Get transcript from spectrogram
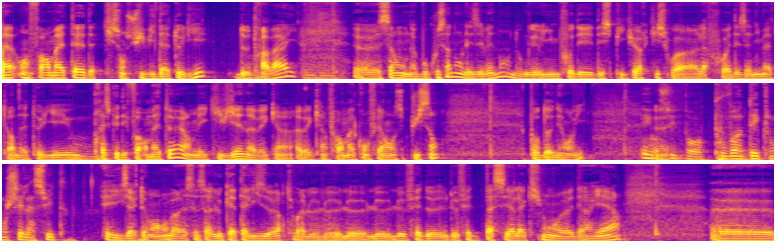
euh, en format TED qui sont suivies d'ateliers de mmh. travail. Mmh. Euh, ça, on a beaucoup ça dans les événements. Donc, il me faut des, speakers qui soient à la fois des animateurs d'ateliers ou mmh. presque des formateurs, mais qui viennent avec un, avec un format conférence puissant pour donner envie. Et ensuite, pour pouvoir déclencher la suite. Exactement, c'est ça, le catalyseur, tu vois, le, le, le, le fait, de, le fait de passer à l'action euh, derrière. Euh,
